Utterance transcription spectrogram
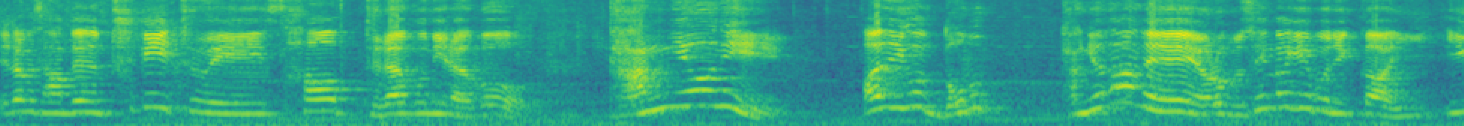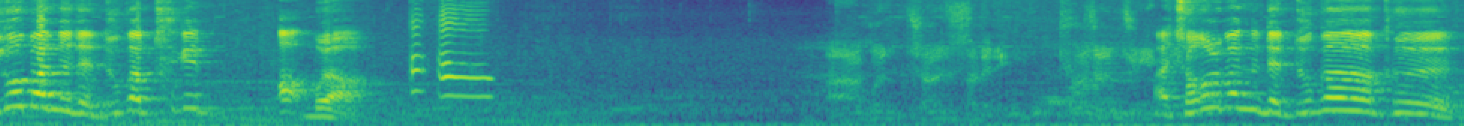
이러면 상대는 투게이트웨이 사업 드라군이라고 당연히 아니 이거 너무 당연하네. 여러분 생각해보니까 이, 이거 봤는데 누가 투게 아 뭐야? 아 저걸 봤는데 누가 그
